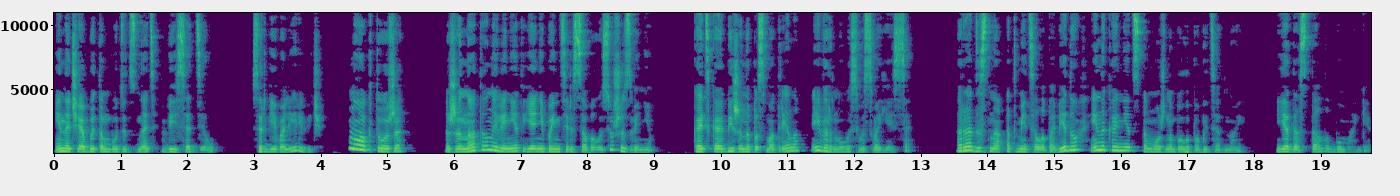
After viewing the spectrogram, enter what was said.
иначе об этом будет знать весь отдел. Сергей Валерьевич? Ну а кто же? Женат он или нет, я не поинтересовалась, уж извини. Катька обиженно посмотрела и вернулась в освояси. Радостно отметила победу, и, наконец-то, можно было побыть одной. Я достала бумаги.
